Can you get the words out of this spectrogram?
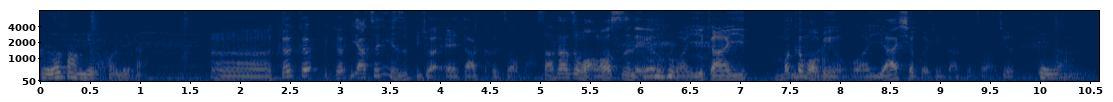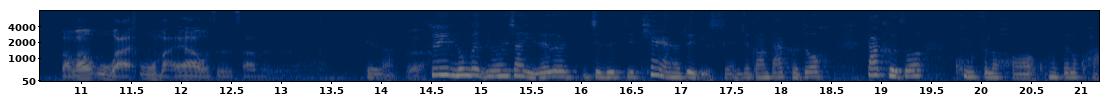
搿个方面考虑的？嗯，搿搿搿亚洲人是比较爱戴口罩嘛。上趟子王老师来个辰光，伊讲伊没搿毛病辰光，伊也习惯性戴口罩，就对伐？防防雾霾雾霾啊，或者是啥物事。对伐？所以侬搿侬像现在个就是天然的对比实验，就讲戴口罩，戴口罩控制了好，控制了快，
